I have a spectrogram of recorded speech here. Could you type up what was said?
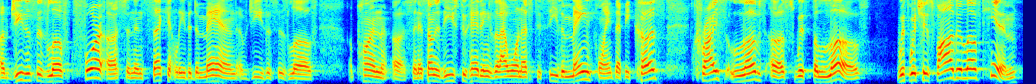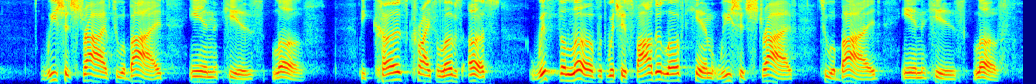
of Jesus' love for us, and then secondly, the demand of Jesus' love upon us. And it's under these two headings that I want us to see the main point that because Christ loves us with the love with which his Father loved him, we should strive to abide in his love. Because Christ loves us with the love with which his Father loved him, we should strive to abide in his love.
